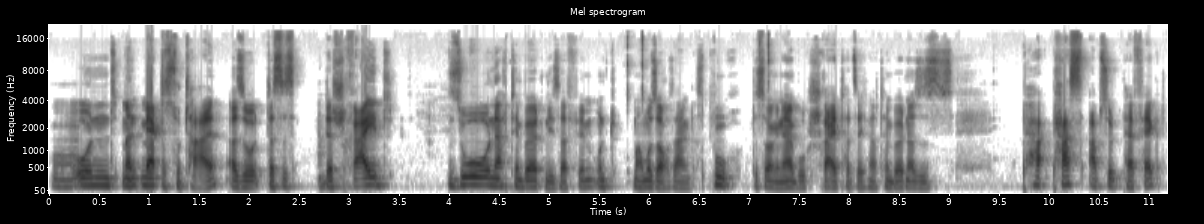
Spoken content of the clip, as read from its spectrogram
Mhm. Und man merkt das total. Also, das ist, der schreit so nach Tim Burton, dieser Film. Und man muss auch sagen, das Buch, das Originalbuch schreit tatsächlich nach Tim Burton. Also, es pa passt absolut perfekt.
